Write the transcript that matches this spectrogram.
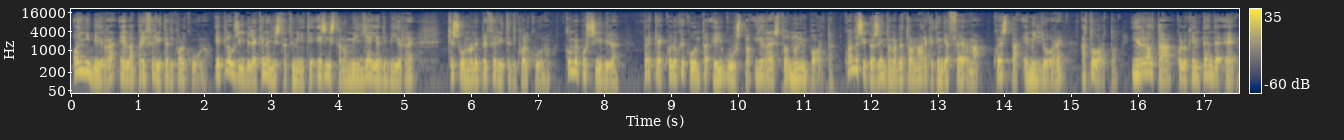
Ogni birra è la preferita di qualcuno. È plausibile che negli Stati Uniti esistano migliaia di birre che sono le preferite di qualcuno. Com'è possibile? perché quello che conta è il gusto, il resto non importa. Quando si presenta un addetto al marketing e afferma questa è migliore, ha torto. In realtà quello che intende è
